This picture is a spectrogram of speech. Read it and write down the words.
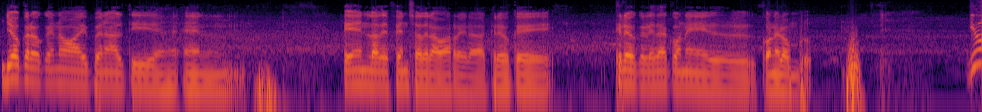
Yo creo que no hay penalti en, en la defensa de la barrera, creo que creo que le da con el con el hombro. Yo,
